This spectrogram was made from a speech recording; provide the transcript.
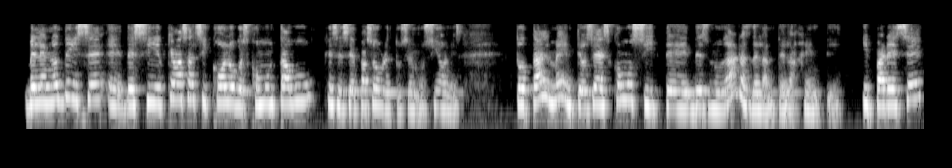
Belén nos dice, eh, decir que vas al psicólogo es como un tabú que se sepa sobre tus emociones. Totalmente, o sea, es como si te desnudaras delante de la gente. Y parece,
